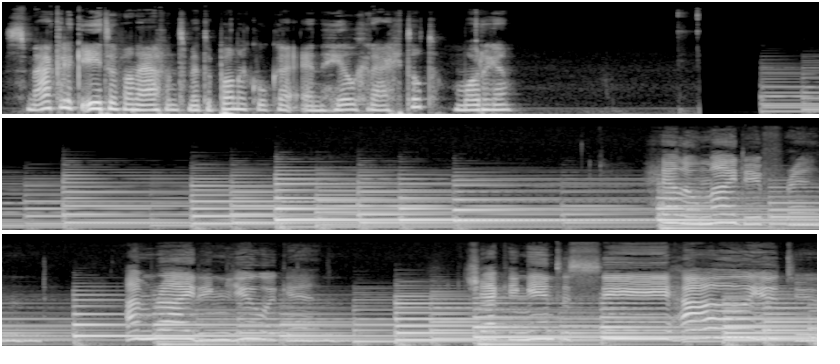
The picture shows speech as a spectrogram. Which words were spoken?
Smakelijk eten vanavond met de pannenkoeken en heel graag tot morgen. dear friend. I'm writing you again, checking in to see how you're doing.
